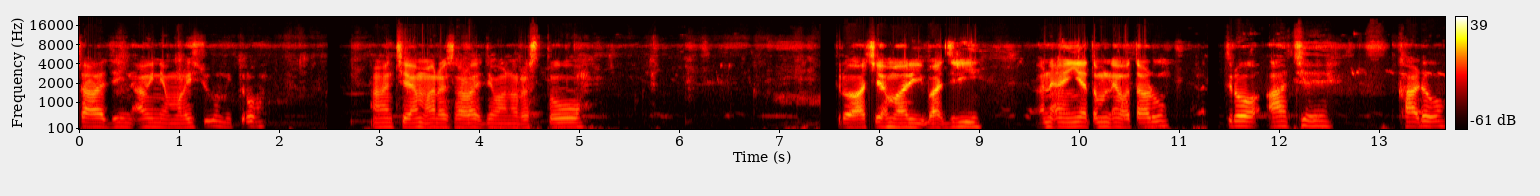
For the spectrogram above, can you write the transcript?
શાળા જઈને આવીને મળીશું, મિત્રો. આ છે અમારો શાળાએ જવાનો રસ્તો. મિત્રો, આ છે અમારી બાજરી. અને અહીંયા તમને બતાડું. મિત્રો, આ છે ખાડો.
